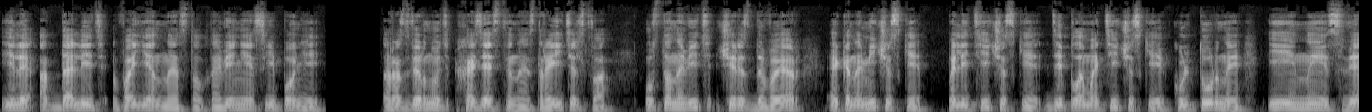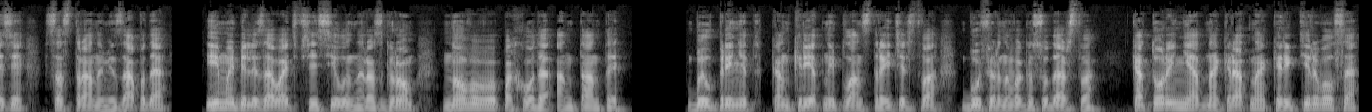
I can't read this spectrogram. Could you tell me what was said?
или отдалить военное столкновение с Японией, развернуть хозяйственное строительство установить через ДВР экономические, политические, дипломатические, культурные и иные связи со странами Запада и мобилизовать все силы на разгром нового похода Антанты. Был принят конкретный план строительства буферного государства, который неоднократно корректировался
